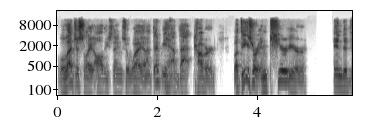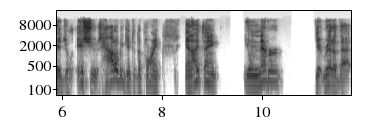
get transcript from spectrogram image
legislate all these things away. And I think we have that covered. But these are interior individual issues. How do we get to the point? And I think you'll never get rid of that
